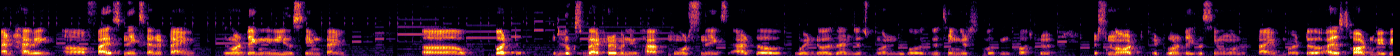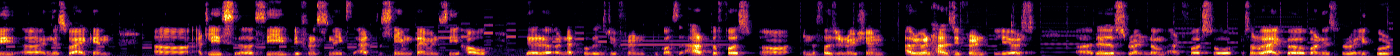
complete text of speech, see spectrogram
And having uh, five snakes at a time is going to take nearly the same time. Uh, but it looks better when you have more snakes at the window than just one because you think it's working faster. It's not. It's going to take the same amount of time. But uh, I just thought maybe uh, in this way I can uh, at least uh, see different snakes at the same time and see how their uh, network is different because at the first uh, in the first generation everyone has different layers uh, they're just random at first so it's not like uh, one is really good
